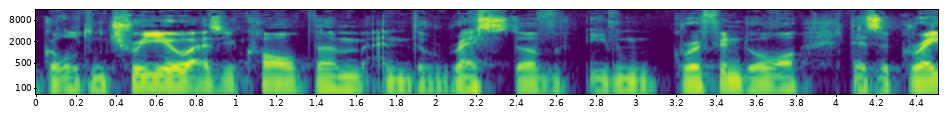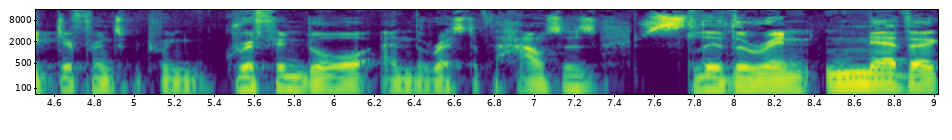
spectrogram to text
Golden Trio, as you called them, and the rest of even Gryffindor. There's a great difference between Gryffindor and the rest of the houses. Slytherin never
